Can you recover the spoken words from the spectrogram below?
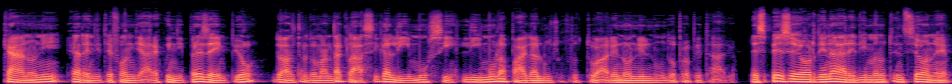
canoni e rendite fondiarie. Quindi, per esempio, un'altra domanda classica, l'IMU sì, l'IMU la paga l'usufruttuario, non il nudo proprietario. Le spese ordinarie di manutenzione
